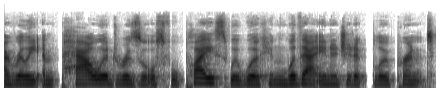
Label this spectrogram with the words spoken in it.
a really empowered, resourceful place. We're working with our energetic blueprint.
